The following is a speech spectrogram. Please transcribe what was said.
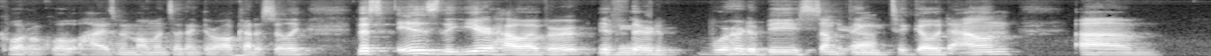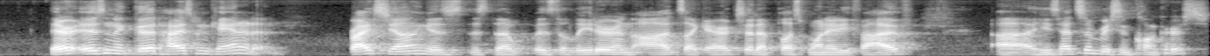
quote unquote Heisman moments. I think they're all kind of silly. This is the year, however, mm-hmm. if there were to be something yeah. to go down, um, there isn't a good Heisman candidate. Bryce Young is is the is the leader in the odds, like Eric said, at plus 185. Uh, he's had some recent clunkers.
